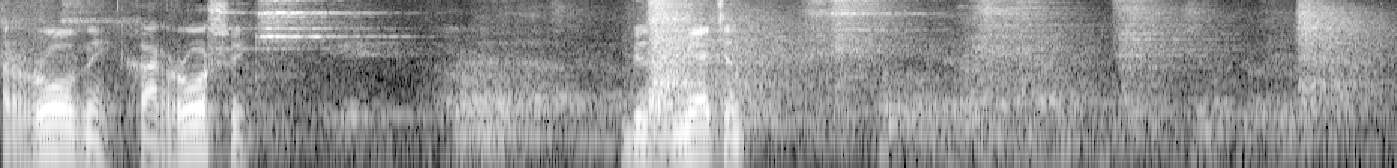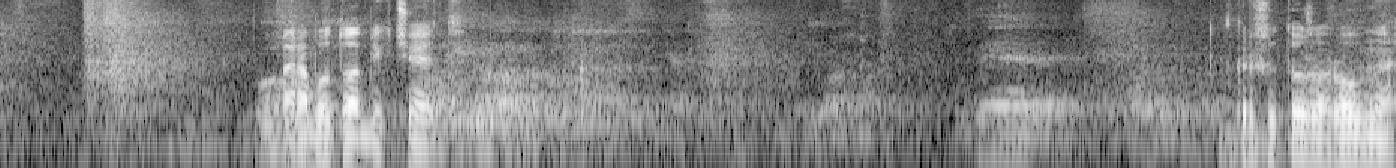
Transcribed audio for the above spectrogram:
ровный, хороший, без вмятин. Работу облегчает. Крыша тоже ровная.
